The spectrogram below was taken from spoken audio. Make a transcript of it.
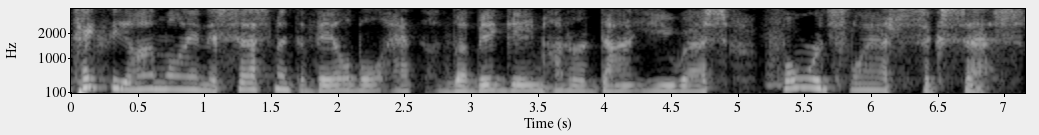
take the online assessment available at thebiggamehunter.us forward slash success.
